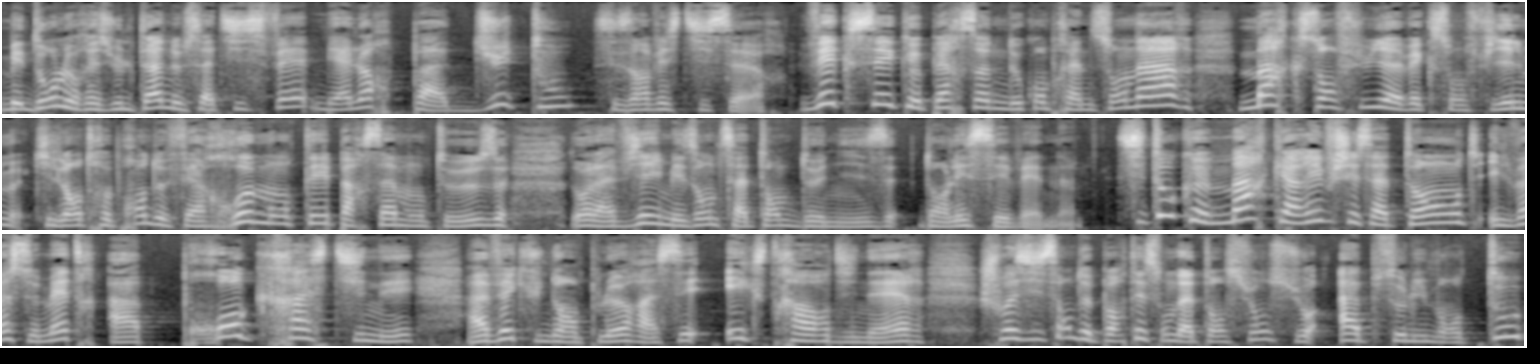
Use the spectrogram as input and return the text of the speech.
mais dont le résultat ne satisfait, mais alors pas du tout, ses investisseurs. Vexé que personne ne comprenne son art, Marc s'enfuit avec son film, qu'il entreprend de faire remonter par sa monteuse dans la vieille maison de sa tante Denise, dans les Cévennes. Sitôt que Marc arrive chez sa tante, il va se mettre à procrastiner avec une ampleur assez extraordinaire, choisissant de porter son attention sur absolument tout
